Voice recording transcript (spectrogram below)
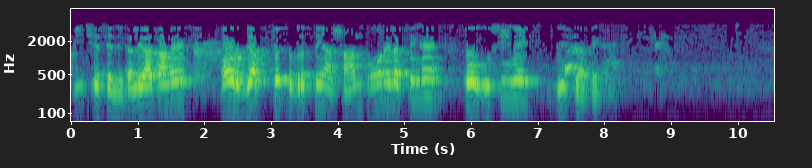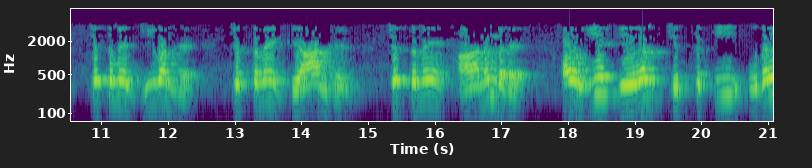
पीछे से निकल जाता है और जब चित्त वृत्तियाँ शांत होने लगती हैं तो उसी में बीत जाते हैं। चित्त में जीवन है, चित्त में ज्ञान है, चित्त में आनंद है। और ये केवल चित्त की उदय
